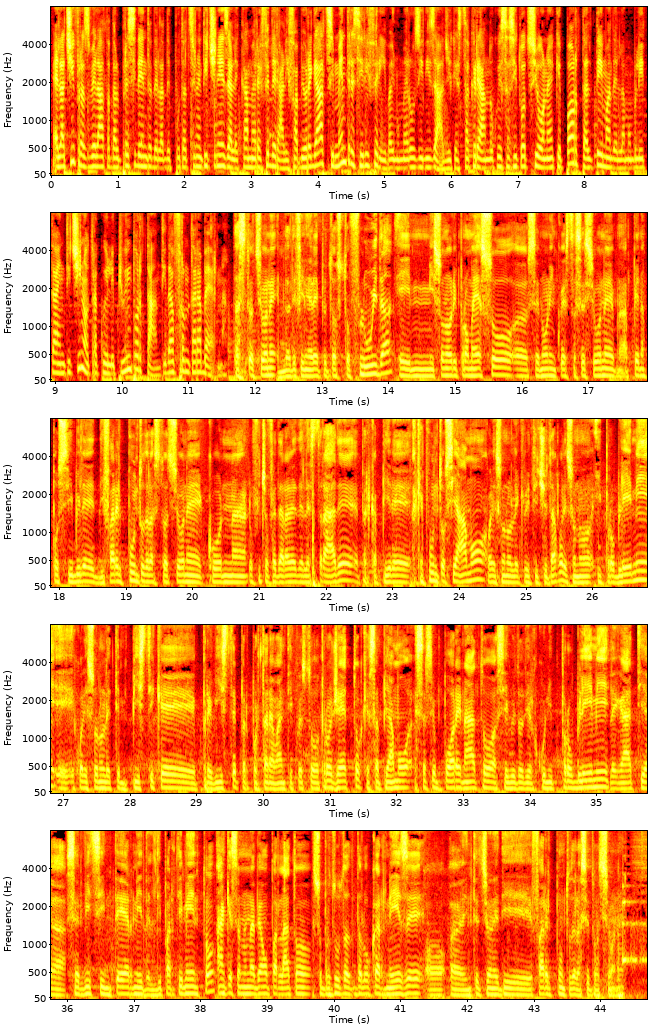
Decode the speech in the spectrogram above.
È la cifra svelata dal presidente della deputazione ticinese alle Camere federali Fabio Regazzi mentre si riferiva ai numerosi disagi che sta creando questa situazione che porta il tema della mobilità in Ticino tra quelli più importanti da affrontare a Berna. La situazione la definirei piuttosto fluida e mi sono ripromesso, eh, se non in questa sessione appena possibile, di fare il punto della situazione con l'Ufficio federale delle strade per capire a che che punto siamo, quali sono le criticità, quali sono i problemi e quali sono le tempistiche previste per portare avanti questo progetto che sappiamo essersi un po' arenato a seguito di alcuni problemi legati a servizi interni del Dipartimento. Anche se non ne abbiamo parlato soprattutto da Locarnese, ho eh, intenzione di fare il punto della situazione.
